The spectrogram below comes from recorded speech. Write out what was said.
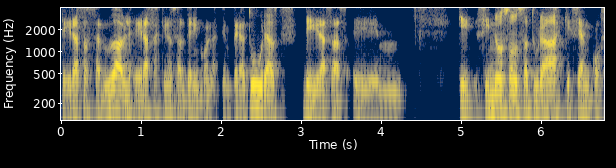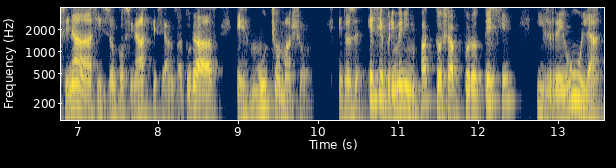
de grasas saludables, de grasas que no se alteren con las temperaturas, de grasas... Em, que si no son saturadas, que sean cocinadas, y si son cocinadas, que sean saturadas, es mucho mayor. Entonces, ese primer impacto ya protege y regula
